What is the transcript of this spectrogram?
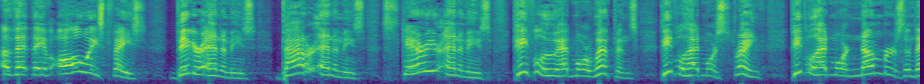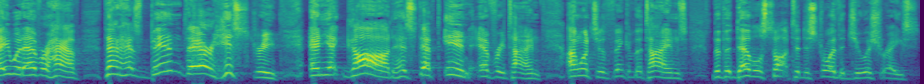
Uh, that they've always faced bigger enemies, badder enemies, scarier enemies, people who had more weapons, people who had more strength, people who had more numbers than they would ever have. That has been their history, and yet God has stepped in every time. I want you to think of the times that the devil sought to destroy the Jewish race.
